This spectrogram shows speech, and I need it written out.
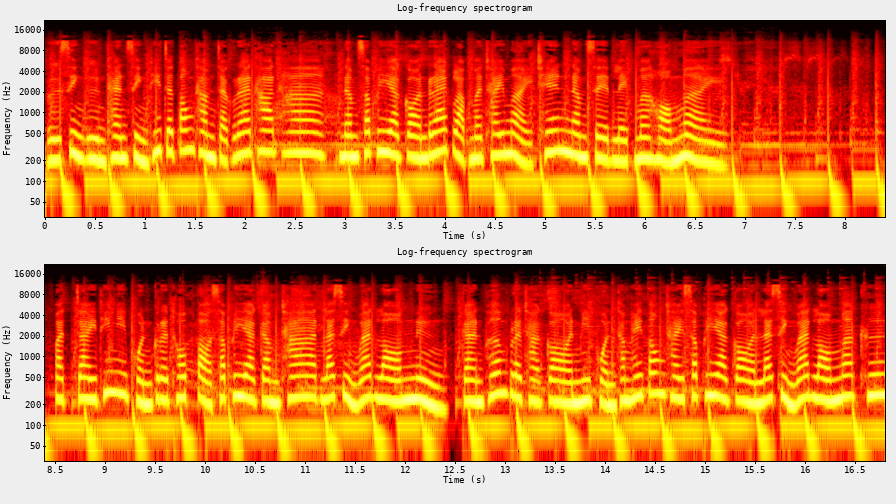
หรือสิ่งอื่นแทนสิ่งที่จะต้องทำจากแร่ธาตุ 5. นำทรัพยากรแร่กลับมาใช้ใหม่ เช่นนำเศษเหล็กมาหอมใหม่ ปัจจัยที่มีผลกระทบต่อทรัพยากรรมชาติและสิ่งแวดล้อม 1. การเพิ่มประชากรมีผลทำให้ต้องใช้ทรัพยากรและสิ่งแวดล้อมมากขึ้น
